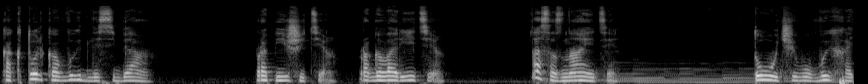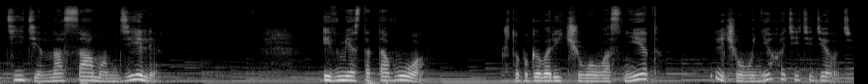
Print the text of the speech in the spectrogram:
Как только вы для себя пропишите, проговорите, осознаете то, чего вы хотите на самом деле, и вместо того, чтобы говорить, чего у вас нет или чего вы не хотите делать,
